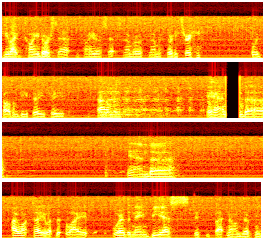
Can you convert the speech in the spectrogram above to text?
he liked Tony Dorsett, and Tony Dorsett's number was number 33. we called them D33s. Um, and uh, and uh, I won't tell you what the, why where the name BS 55. No, I'm joking.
